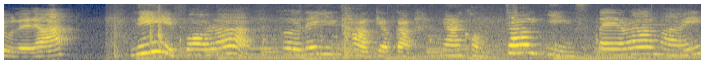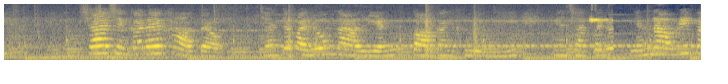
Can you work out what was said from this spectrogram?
อยู่เลยนะคะนี่ฟอร่าเธอได้ยินข่าวเกี่ยวกับงานของเจ้าหญิงสเตล่าไหม ใช่ฉันก็ได้ข่าวแต่ฉันจะไปร่วมงานเลี้ยงตอนกลางคืนนี้งั้นฉันไปด้วยงั้นเรารีบไป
